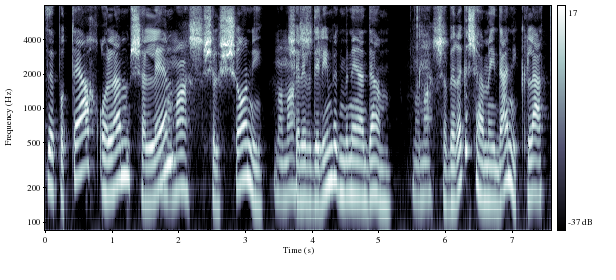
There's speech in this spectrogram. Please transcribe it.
זה פותח עולם שלם ממש. של שוני, ממש. של הבדלים בין בני אדם. ממש. עכשיו, ברגע שהמידע נקלט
